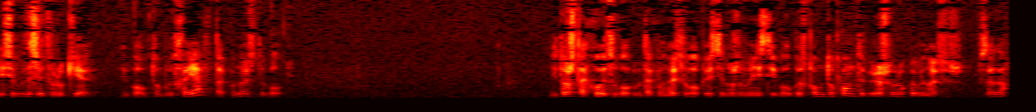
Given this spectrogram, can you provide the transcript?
Если вытащит в руке иголку, то он будет хаяв, так выносит иголки. Не то, что так ходит с иголками, так выносит иголку. Если нужно вынести иголку из комнаты в комнату, берешь в руку и выносишь. Все, да?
